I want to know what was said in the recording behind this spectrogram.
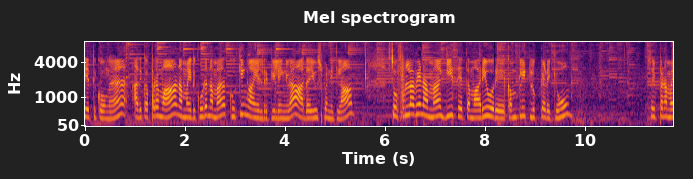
சேர்த்துக்கோங்க. அதுக்கப்புறமா நம்ம இது கூட நம்ம குக்கிங் ஆயில் இருக்கு இல்லைங்களா அதை யூஸ் பண்ணிக்கலாம். ஸோ ஃபுல்லாகவே நம்ம கீ சேர்த்த மாதிரி ஒரு கம்ப்ளீட் லுக் கிடைக்கும். ஸோ இப்போ நம்ம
